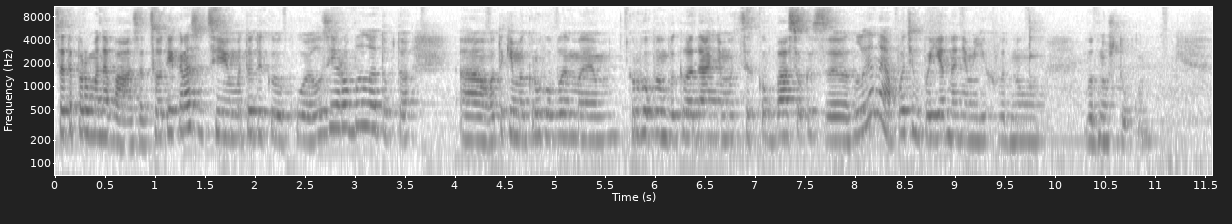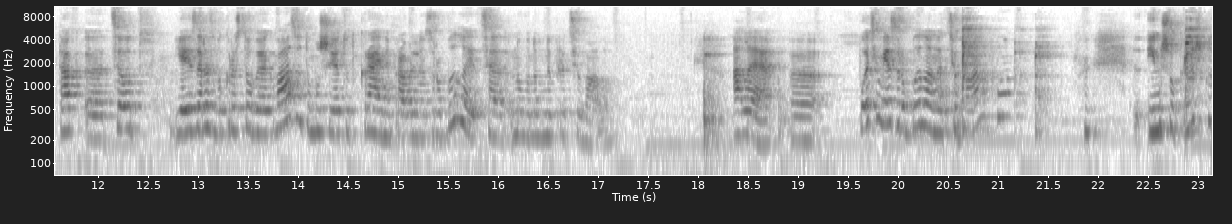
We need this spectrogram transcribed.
Це тепер у мене ваза. Це от якраз цією методикою Coils я робила, тобто е, отакими круговими, круговим викладанням цих ковбасок з глини, а потім поєднанням їх в одну, в одну штуку. Так, е, це от я її зараз використовую як вазу, тому що я тут край неправильно зробила, і це ну воно б не працювало. Але е, потім я зробила на цю банку іншу кришку,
